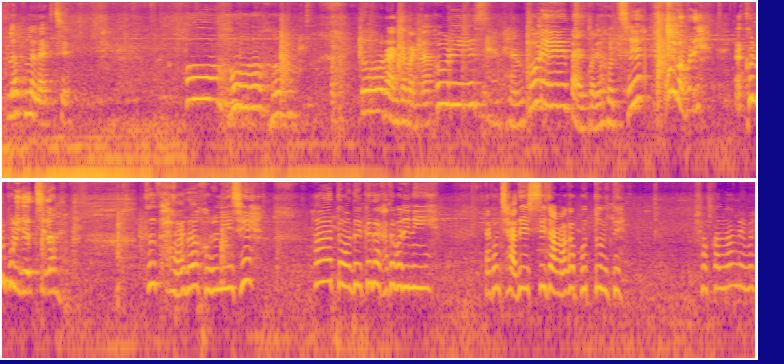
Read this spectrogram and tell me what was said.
ফুলা ফুলা লাগছে। তো রান্না বান্না করে, স্নান ট্যান করে, তারপরে হচ্ছে, ওরে বাবারে, এখন পড়ে যাচ্ছিলাম। তো খাওয়া দাওয়া করে নিয়েছি। হ্যাঁ তোমাদেরকে দেখাতে পারিনি। এখন ছাদে এসেছি জামা কাপড় তুলতে। সকালবেলা নেমে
